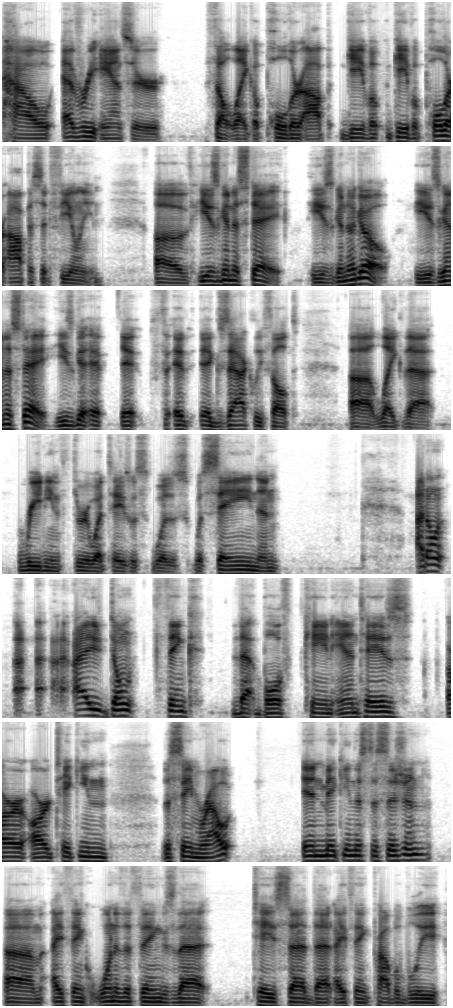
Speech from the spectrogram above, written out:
how every answer felt like a polar op gave a gave a polar opposite feeling of he's gonna stay, he's gonna go, he's gonna stay, he's gonna it, it, it exactly felt uh, like that reading through what Toews was was was saying and I don't I, I- don't think that both Kane and Toews are are taking the same route in making this decision. Um, I think one of the things that Toews said that I think probably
